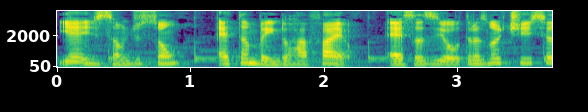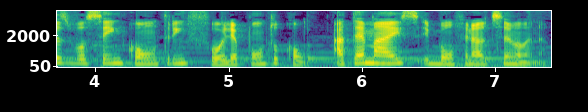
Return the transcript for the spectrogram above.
e a edição de som é também do Rafael. Essas e outras notícias você encontra em folha.com. Até mais e bom final de semana.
